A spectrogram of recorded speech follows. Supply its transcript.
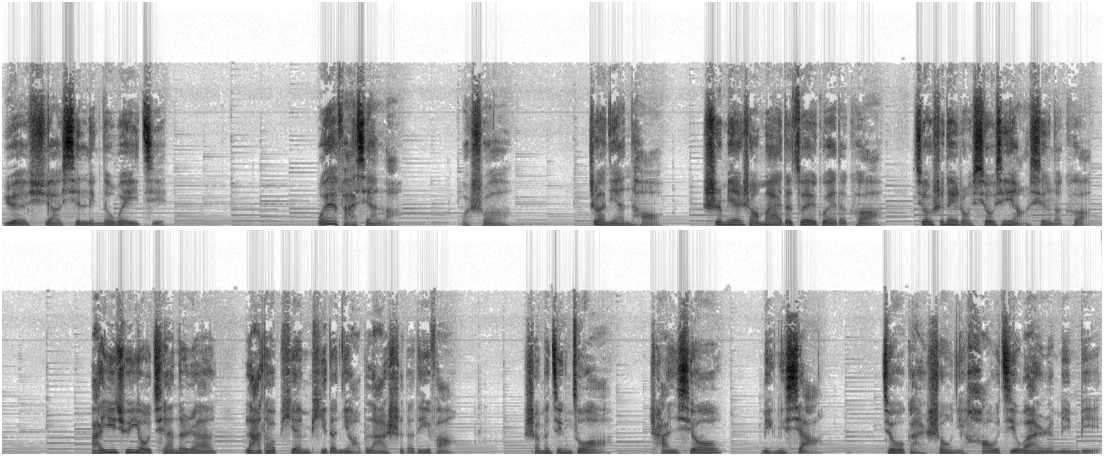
越需要心灵的慰藉。我也发现了，我说，这年头市面上卖的最贵的课，就是那种修心养性的课，把一群有钱的人拉到偏僻的鸟不拉屎的地方，什么静坐。禅修、冥想，就敢收你好几万人民币。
